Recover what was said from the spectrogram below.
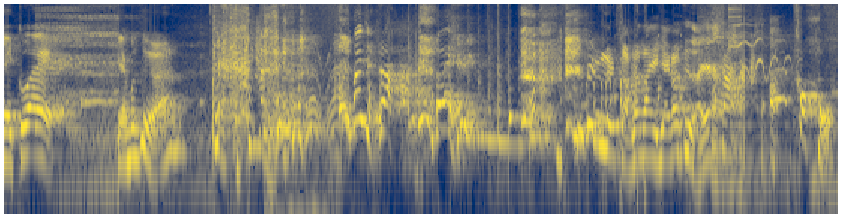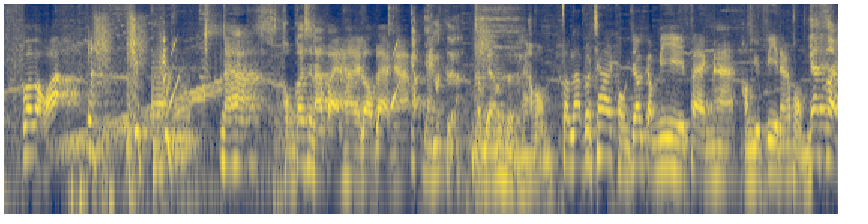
ยายกล้วยเกมมะเขือไม่ใช่เฮ้ยหลุดขับแล้วไงใหญ่ก็เขือเนี่ย โอ้โหมาบอกว่า นะฮะ ผมก็ชนะไปนะฮะในรอบแรกนะฮะ กับใหญ่มะเขือ กับยำมะเขือนะครับผมสำหรับรสชาติของเจ้ากัมมี่แฟงนะฮะ ของยูปี้นะครับผม yes sir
